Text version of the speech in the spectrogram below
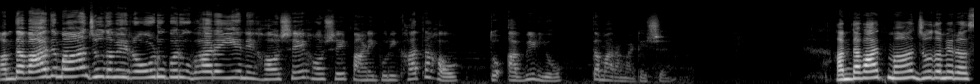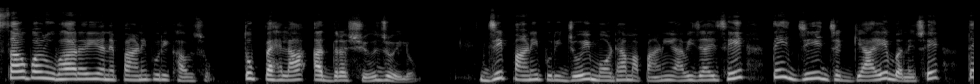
અમદાવાદમાં જો તમે રોડ ઉપર ઊભા રહીએ અને હોશે હોશે પાણીપુરી ખાતા હોવ, તો આ વીડિયો તમારા માટે છે. અમદાવાદમાં જો તમે રસ્તા ઉપર ઊભા રહી અને પાણીપુરી ખાવ છો, તો પહેલા આ દ્રશ્યો જોઈ લો. જે પાણીપુરી જોઈ મોઢામાં પાણી આવી જાય છે, તે જે જગ્યાએ બને છે, તે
